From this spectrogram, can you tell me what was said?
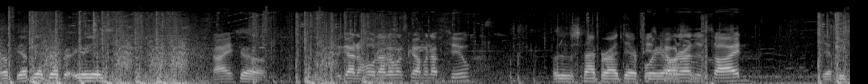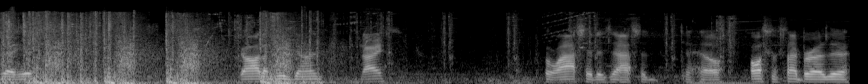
Yep, yep, yep, yep. Here he is. Nice. Go. We got a whole other one coming up too. Oh, there's a sniper right there for He's you. coming around the side. Yep, he's right here. Got him. He's done. Nice. Blasted his to, to hell. Awesome sniper right there.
